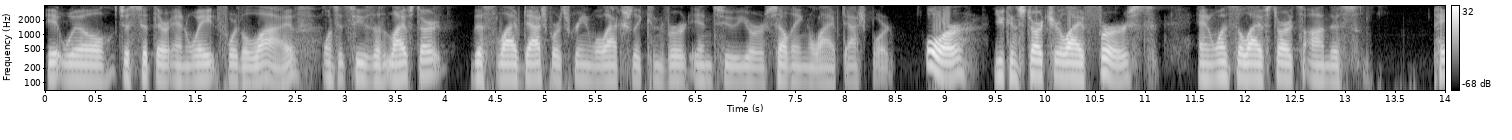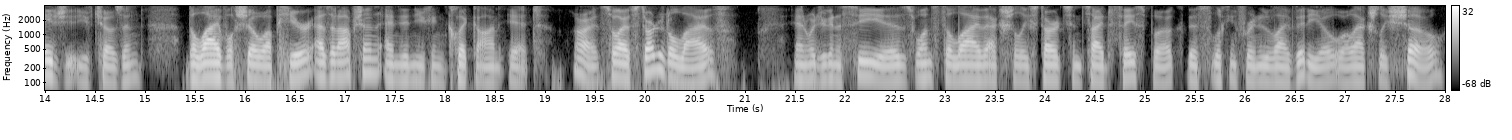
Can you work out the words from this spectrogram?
it will just sit there and wait for the live. Once it sees the live start, this live dashboard screen will actually convert into your selling live dashboard. Or you can start your live first, and once the live starts on this page you've chosen, the live will show up here as an option and then you can click on it. All right, so I've started a live and what you're going to see is once the live actually starts inside Facebook, this looking for a new live video will actually show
